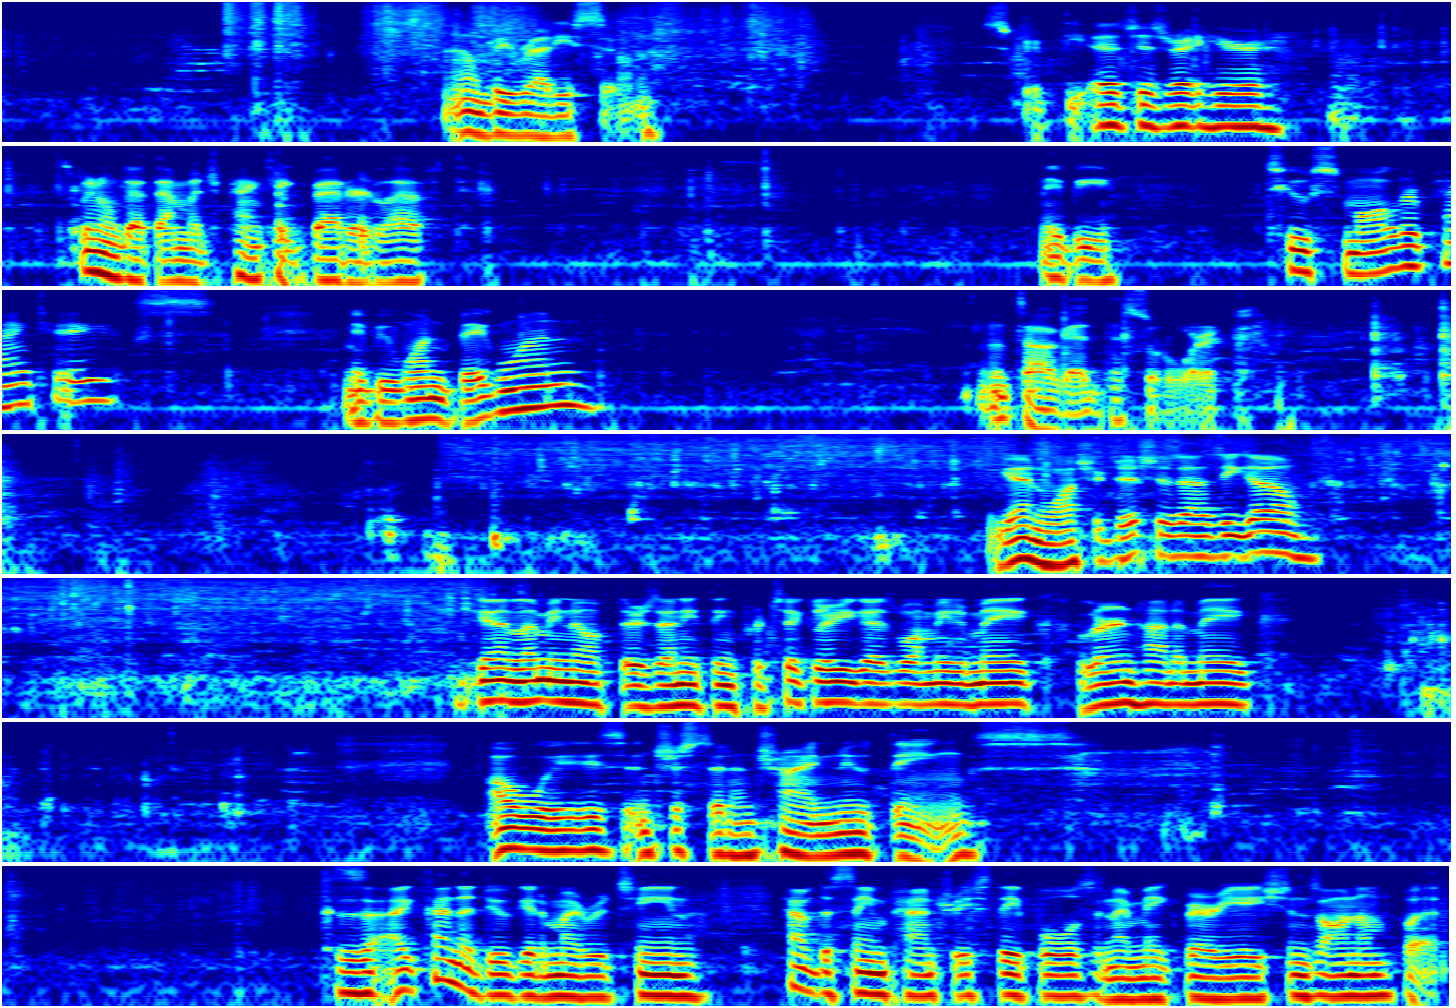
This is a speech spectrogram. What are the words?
It'll be ready soon scrape the edges right here. So we don't got that much pancake batter left. Maybe two smaller pancakes. Maybe one big one. It's all good. This will work. Again wash your dishes as you go Again, let me know if there's anything particular you guys want me to make, learn how to make. Always interested in trying new things. Because I kind of do get in my routine, have the same pantry staples and I make variations on them, but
